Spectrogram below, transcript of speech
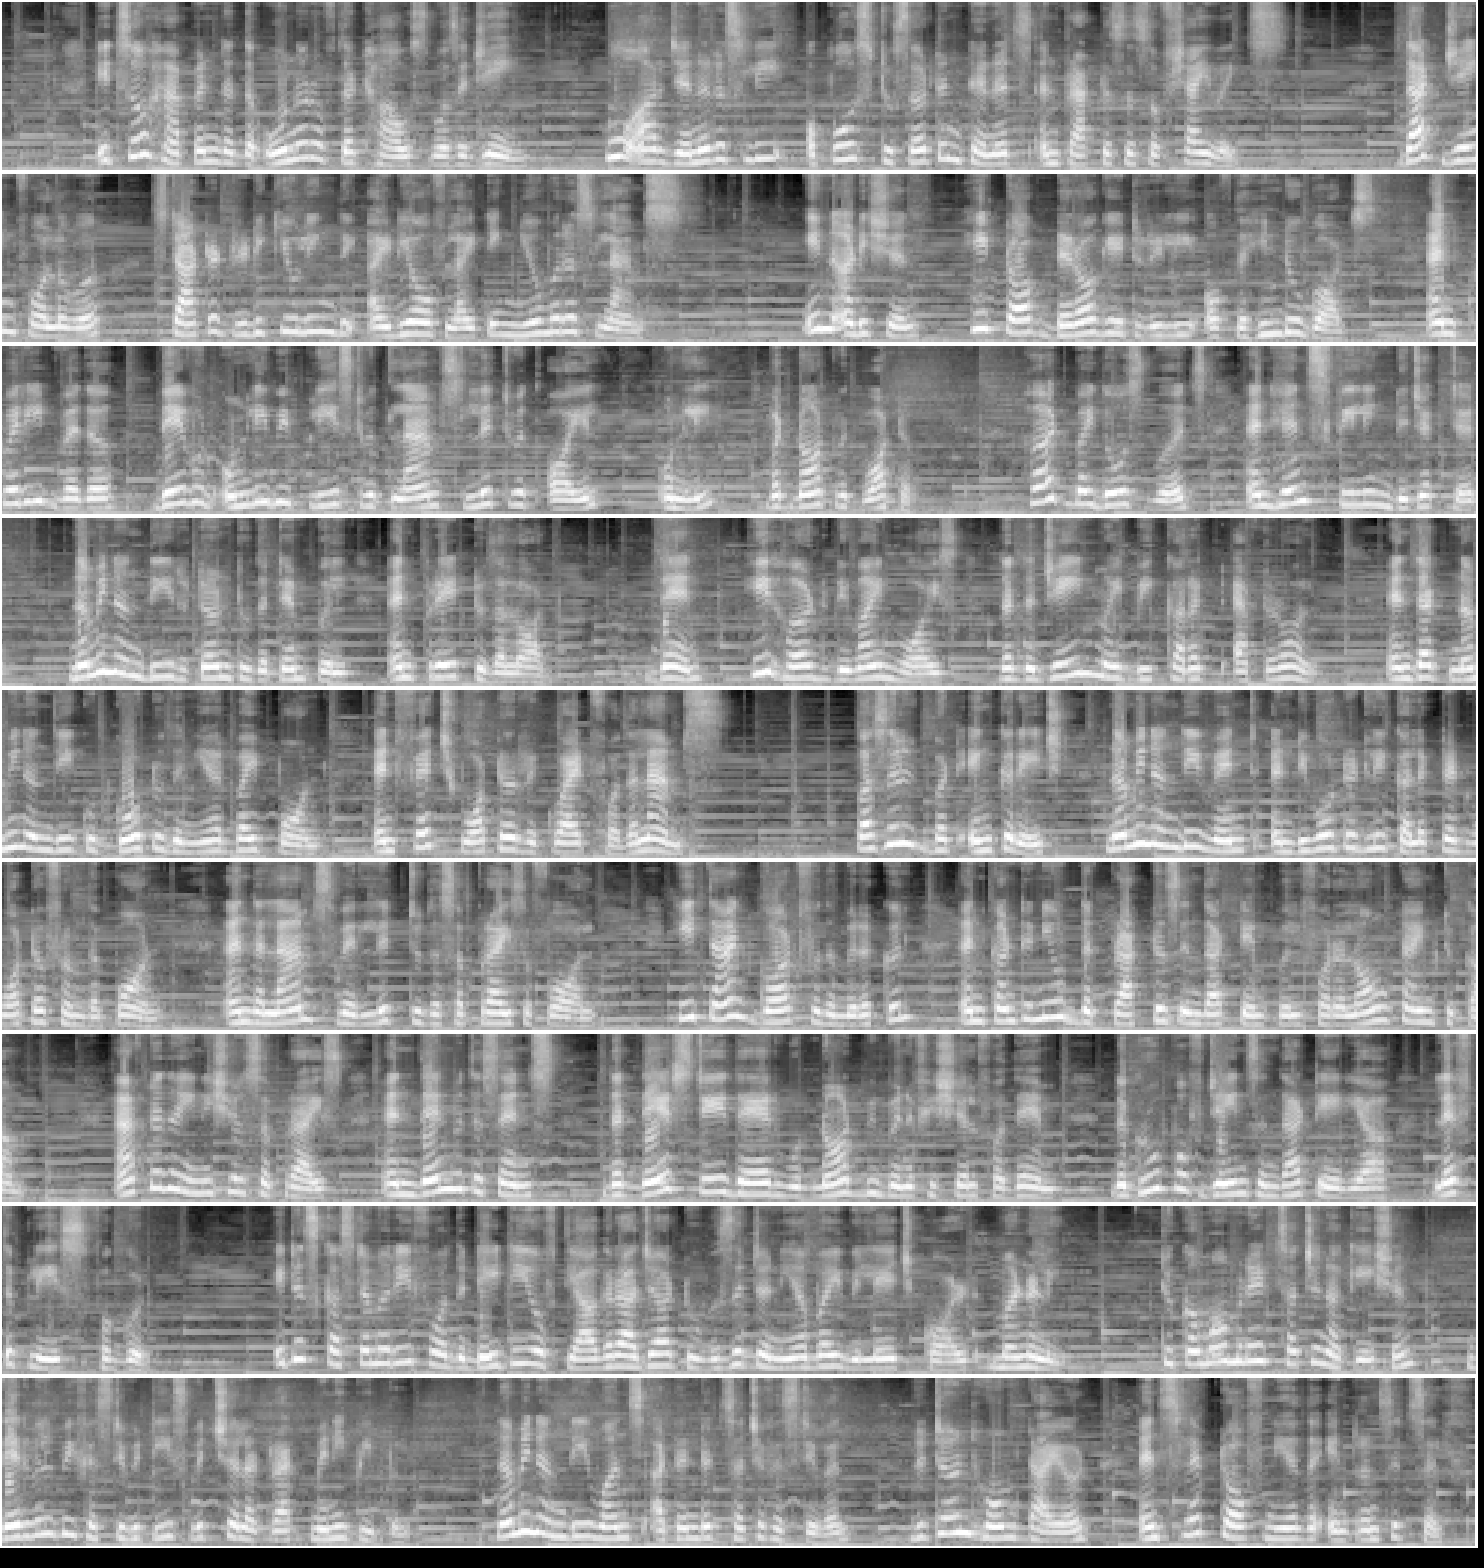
It so happened that the owner of that house was a Jain, who are generously opposed to certain tenets and practices of Shaivites. That Jain follower started ridiculing the idea of lighting numerous lamps. In addition, he talked derogatorily of the Hindu gods and queried whether they would only be pleased with lamps lit with oil only, but not with water. Hurt by those words and hence feeling dejected, Naminandi returned to the temple and prayed to the Lord. Then he heard divine voice that the Jain might be correct after all, and that Naminandi could go to the nearby pond and fetch water required for the lamps. Puzzled but encouraged, Naminandi went and devotedly collected water from the pond, and the lamps were lit to the surprise of all. He thanked God for the miracle and continued that practice in that temple for a long time to come. After the initial surprise, and then with a sense that their stay there would not be beneficial for them, the group of Jains in that area left the place for good. It is customary for the deity of Tyagaraja to visit a nearby village called Manali. To commemorate such an occasion, there will be festivities which shall attract many people. Naminandi once attended such a festival, returned home tired, and slept off near the entrance itself.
